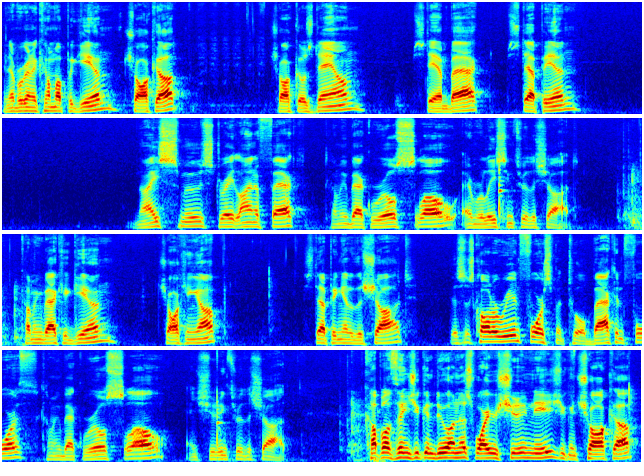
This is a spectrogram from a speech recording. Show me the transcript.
And then we're going to come up again, chalk up, chalk goes down, stand back, step in. Nice, smooth, straight line effect, coming back real slow and releasing through the shot. Coming back again, chalking up, stepping into the shot. This is called a reinforcement tool. Back and forth, coming back real slow and shooting through the shot. A couple of things you can do on this while you're shooting these. You can chalk up,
